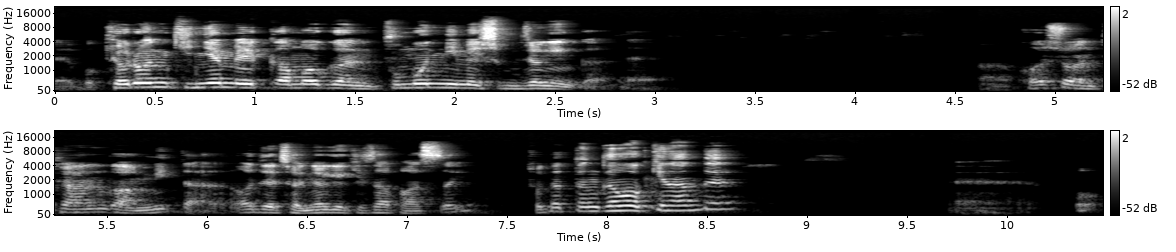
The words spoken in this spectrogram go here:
예, 뭐 결혼 기념일 까먹은 부모님의 심정인가 예. 어, 거쇼 은퇴하는 거 압니다. 어제 저녁에 기사 봤어요? 존나 뜬금없긴 한데 에, 어,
